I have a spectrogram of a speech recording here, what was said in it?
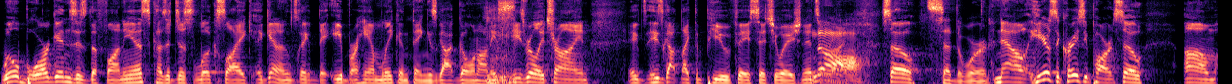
Will Borgens is the funniest because it just looks like, again, it looks like the Abraham Lincoln thing he's got going on. He's, he's really trying. He's got like the pew face situation. It's No. all right. So Said the word. now, here's the crazy part. So, um,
